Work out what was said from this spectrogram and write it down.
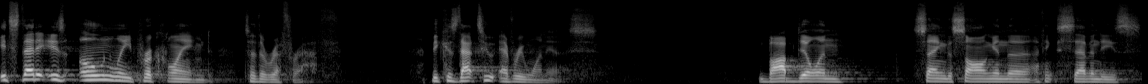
it's that it is only proclaimed to the riffraff. Because that's who everyone is. Bob Dylan sang the song in the, I think, 70s.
